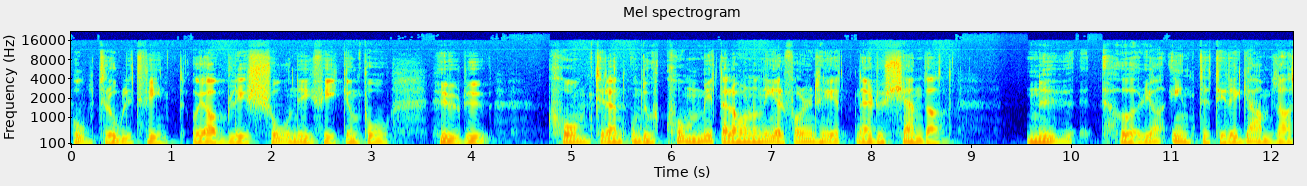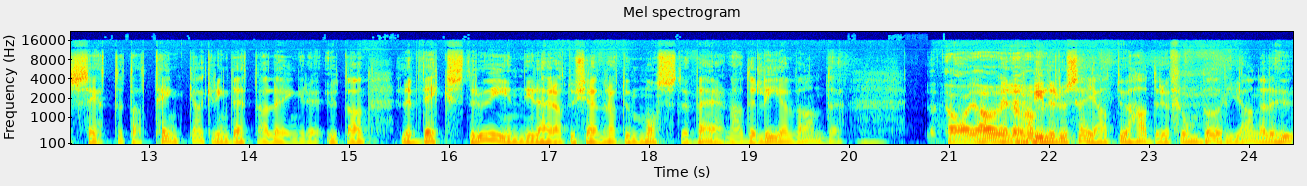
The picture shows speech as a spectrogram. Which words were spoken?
otroligt fint och jag blir så nyfiken på hur du kom till den, om du kommit eller har någon erfarenhet när du kände att nu hör jag inte till det gamla sättet att tänka kring detta längre, utan eller växte du in i det här att du känner att du måste värna det levande? Ja, jag, jag Eller har, ville du säga att du hade det från början, eller hur,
